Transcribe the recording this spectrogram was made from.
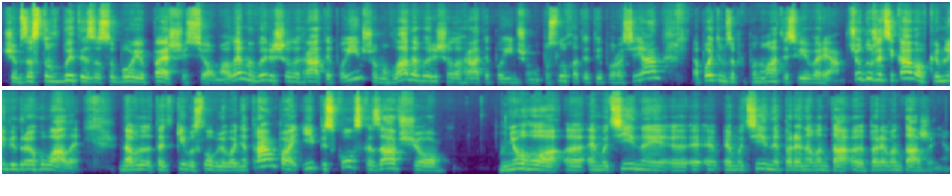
щоб застовбити за собою перші сьому. Але ми вирішили грати по іншому. Влада вирішила грати по іншому, послухати типу росіян, а потім запропонувати свій варіант. Що дуже цікаво, в Кремлі відреагували на такі висловлювання Трампа, і Пісков сказав, що. В нього е, емоційне е, емоційне перевантаження.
